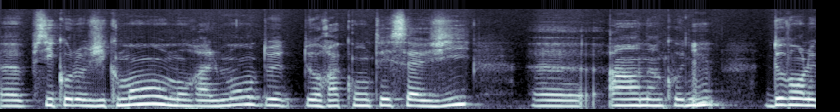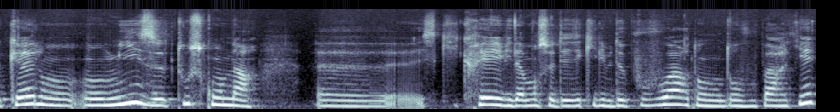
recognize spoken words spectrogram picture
euh, psychologiquement, moralement, de, de, raconter sa vie euh, à un inconnu mmh. devant lequel on, on, mise tout ce qu'on a. Euh, ce qui crée évidemment ce déséquilibre de pouvoir dont, dont, vous parliez,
